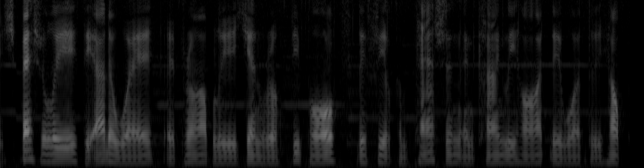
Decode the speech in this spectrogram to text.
especially the other way, uh, probably general people, they feel compassion and kindly heart. They want to help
